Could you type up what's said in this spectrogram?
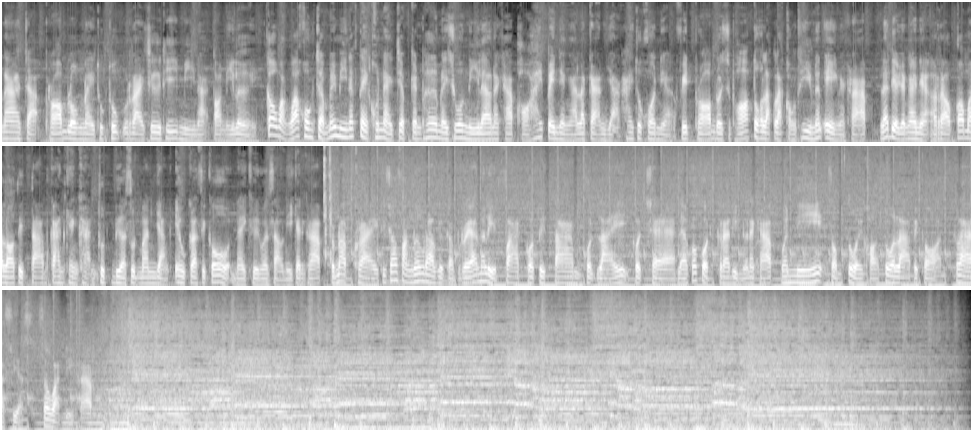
น่าจะพร้อมลงในทุกๆ รายชื่อที่มีณตอนนี้เลย ก็หวังว่าคงจะไม่มีนักเตะคนไหนเจ็บกันเพิ่มในช่วงนี้แล้วนะครับขอให้เป็นอย่างนั้นละกันอยากให้ทุกคนเนี่ยฟิตพร้อมโดยเฉพาะตัวหลักๆของทีมนั่นเองนะครับและเดี๋ยวยังไงเนี่ยเราก็มารอติดตามการแข่งขันสุดเดือดสุดมันอย่างเอลกราซิโกในคืนวันเสาร์นี้กันครับสำหรับใครที่ชอบฟังเรื่องราวเกี่ยวกับเรอัลมาดริดฝากกดติดตาม กดไลค์ กดแชร์ แล้วก็กดกระดิ่งด้วยนะครับ วันนี้สมต่วยขอตัวลาไปก่อนกลาเซียส สวัสดีครับ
